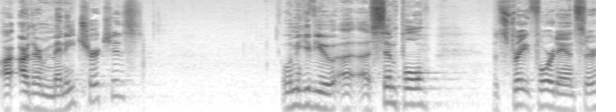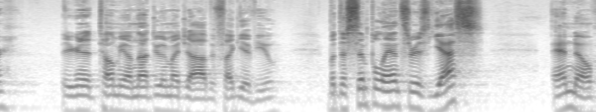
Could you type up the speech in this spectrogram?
Are, are there many churches? Let me give you a, a simple but straightforward answer that you're going to tell me I'm not doing my job if I give you. But the simple answer is yes and no.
